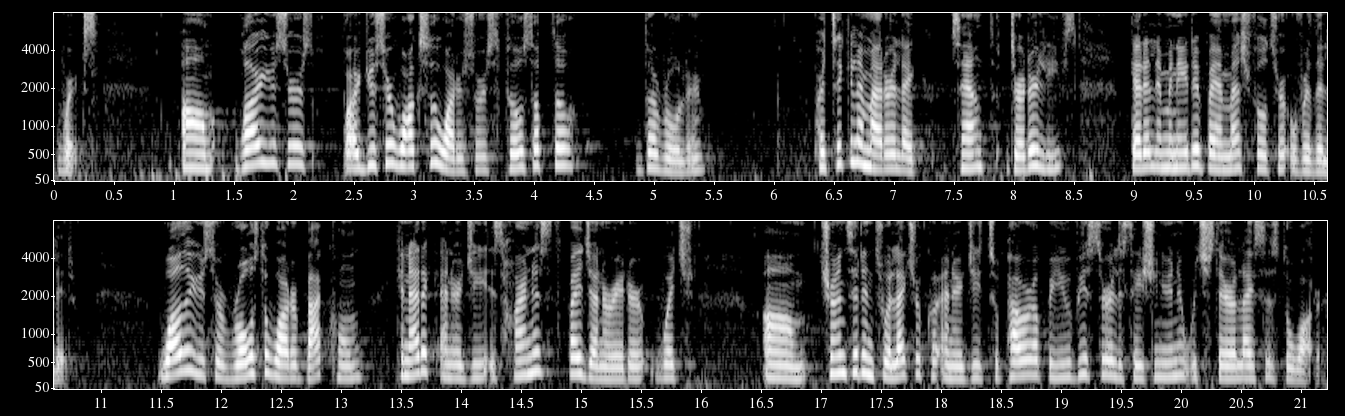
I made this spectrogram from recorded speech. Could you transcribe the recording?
works. Um, while our, users, our user walks to the water source, fills up the, the roller, particulate matter like sand, dirt, or leaves get eliminated by a mesh filter over the lid. While the user rolls the water back home, kinetic energy is harnessed by a generator, which um, turns it into electrical energy to power up a UV sterilization unit, which sterilizes the water.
